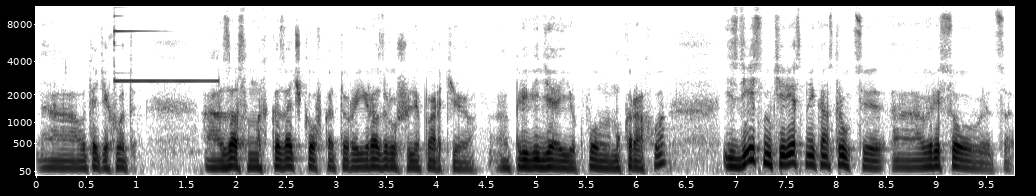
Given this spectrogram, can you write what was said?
вот этих вот засланных казачков, которые и разрушили партию, приведя ее к полному краху. И здесь интересные конструкции вырисовываются.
